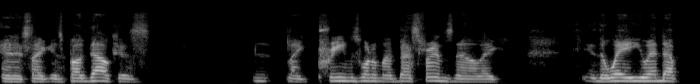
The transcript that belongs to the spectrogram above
And it's like it's bugged out because like Preem's one of my best friends now. Like the way you end up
